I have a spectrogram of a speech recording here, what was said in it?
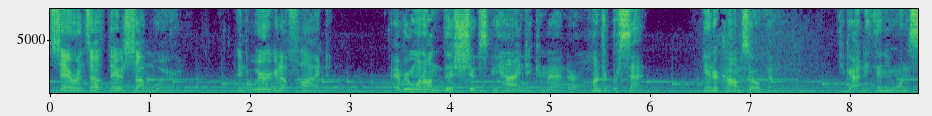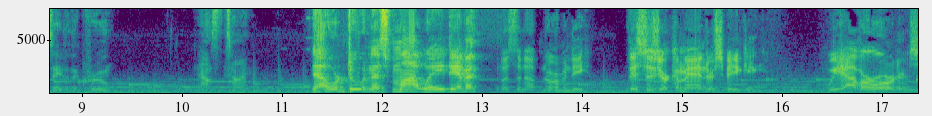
Saren's out there somewhere, and we're gonna find him. Everyone on this ship's behind you, Commander. 100%. Intercom's open. If you got anything you want to say to the crew, now's the time. Now we're doing this my way, damn it. Listen up, Normandy. This is your commander speaking. We have our orders.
